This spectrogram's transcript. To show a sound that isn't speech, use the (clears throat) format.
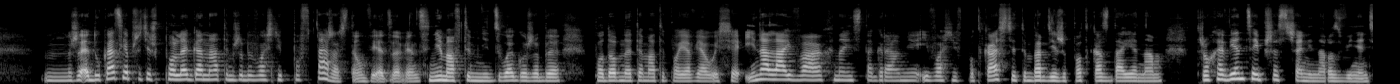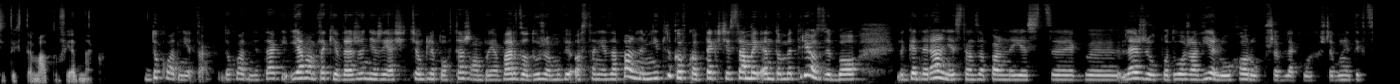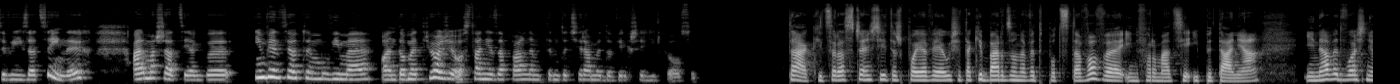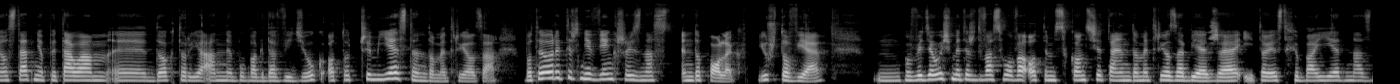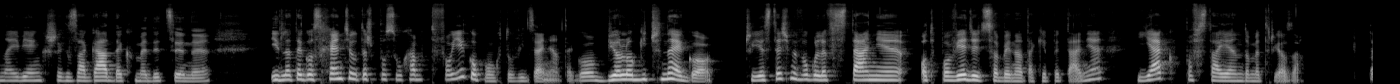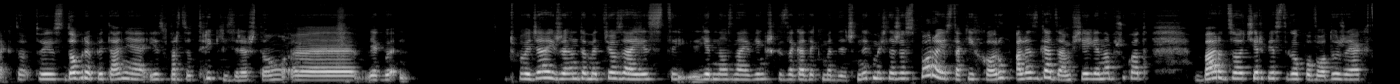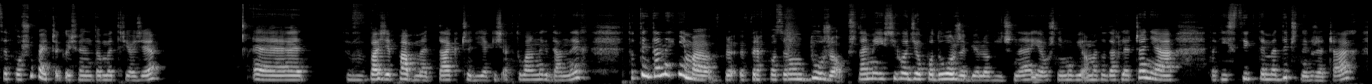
mm, że edukacja przecież polega na tym, żeby właśnie powtarzać tę wiedzę, więc nie ma w tym nic złego, żeby podobne tematy pojawiały się i na live'ach, na Instagramie i właśnie w podcaście, tym bardziej, że podcast daje nam trochę więcej przestrzeni na rozwinięcie tych tematów jednak. Dokładnie tak, dokładnie tak. Ja mam takie wrażenie, że ja się ciągle powtarzam, bo ja bardzo dużo mówię o stanie zapalnym, nie tylko w kontekście samej endometriozy, bo generalnie stan zapalny jest jakby leży u podłoża wielu chorób przewlekłych, szczególnie tych cywilizacyjnych, ale masz rację, jakby im więcej o tym mówimy, o endometriozie, o stanie zapalnym, tym docieramy do większej liczby osób. Tak, i coraz częściej też pojawiają się takie bardzo nawet podstawowe informacje i pytania. I nawet właśnie ostatnio pytałam y, dr Joannę Bubak-Dawidziuk o to, czym jest endometrioza, bo teoretycznie większość z nas endopolek już to wie. Mm, powiedziałyśmy też dwa słowa o tym, skąd się ta endometrioza bierze, i to jest chyba jedna z największych zagadek medycyny. I dlatego z chęcią też posłucham Twojego punktu widzenia, tego biologicznego, czy jesteśmy w ogóle w stanie odpowiedzieć sobie na takie pytanie, jak powstaje endometrioza? Tak, to, to jest dobre pytanie, jest bardzo tricky zresztą. E, jakby, czy że endometrioza jest jedną z największych zagadek medycznych? Myślę, że sporo jest takich chorób, ale zgadzam się. Ja na przykład bardzo cierpię z tego powodu, że jak chcę poszukać czegoś o endometriozie, e, w bazie PubMed, tak, czyli jakichś aktualnych danych, to tych danych nie ma wbrew pozorom dużo, przynajmniej jeśli chodzi o podłoże biologiczne. Ja już nie mówię o metodach leczenia, takich stricte medycznych rzeczach.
